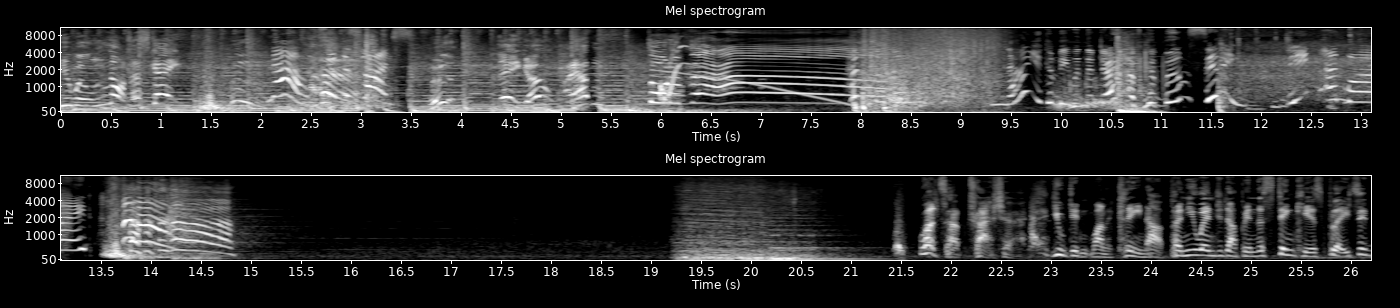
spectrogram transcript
You will not escape. Now! Super slice! There you go. I hadn't thought of that. Now you can be with the dirt of Kaboom City! Deep and wide! What's up, Trasher? You didn't want to clean up and you ended up in the stinkiest place in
